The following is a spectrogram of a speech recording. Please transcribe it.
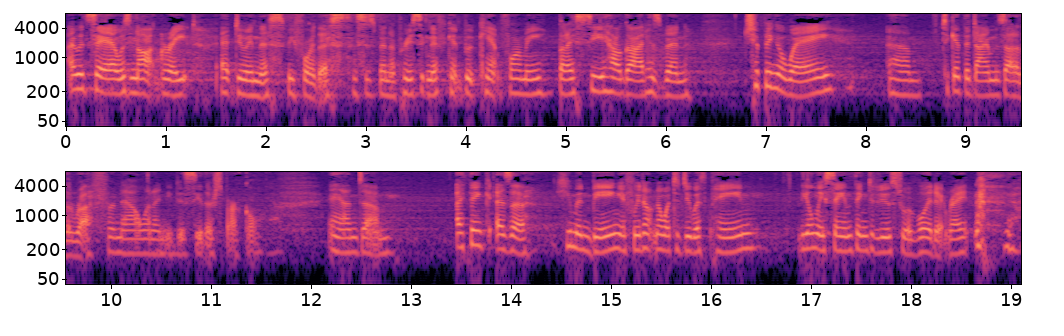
I would say I was not great at doing this before this. This has been a pretty significant boot camp for me, but I see how God has been chipping away um, to get the diamonds out of the rough for now when I need to see their sparkle. And um, I think as a human being, if we don't know what to do with pain, the only sane thing to do is to avoid it, right? Yeah.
